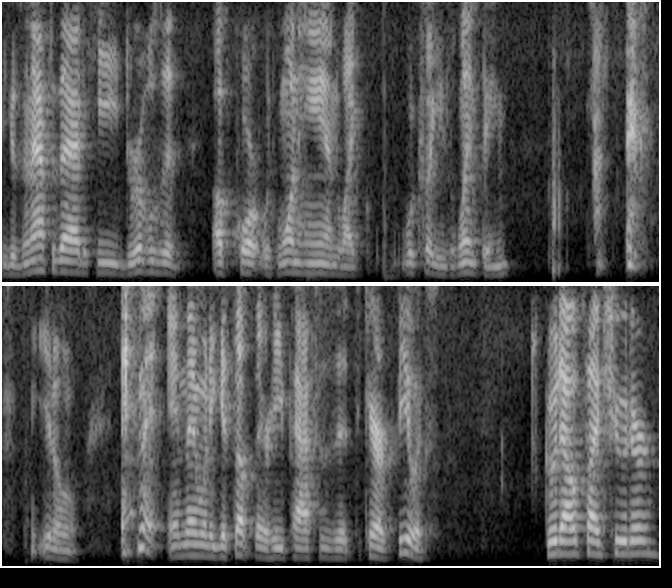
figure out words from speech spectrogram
Because then after that, he dribbles it up court with one hand, like looks like he's limping. you know, and then, when he gets up there, he passes it to Carrick Felix. Good outside shooter,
